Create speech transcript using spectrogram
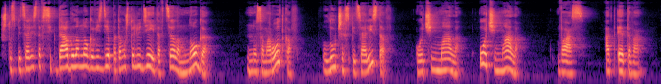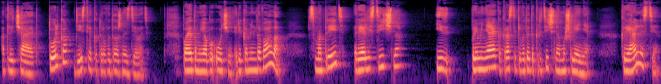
что специалистов всегда было много везде, потому что людей-то в целом много, но самородков, лучших специалистов очень мало, очень мало. Вас от этого отличает только действие, которое вы должны сделать. Поэтому я бы очень рекомендовала смотреть реалистично и применяя как раз-таки вот это критичное мышление – к реальности,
